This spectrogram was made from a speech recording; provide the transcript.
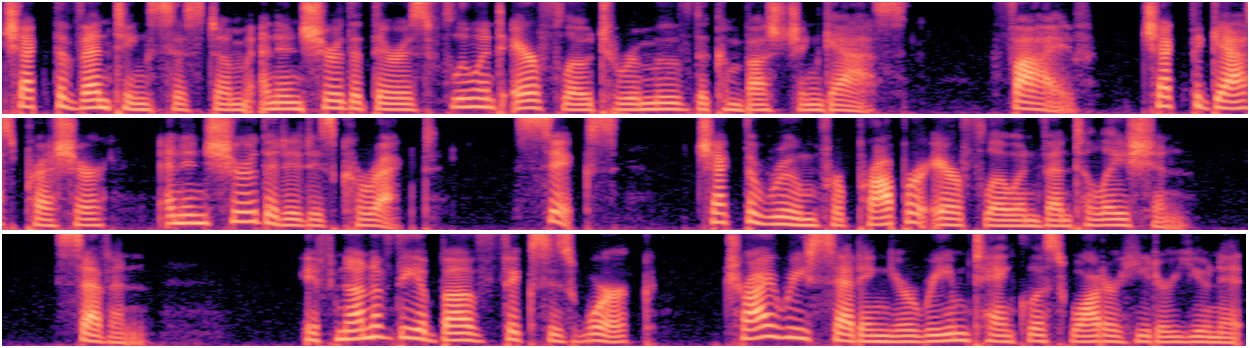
Check the venting system and ensure that there is fluent airflow to remove the combustion gas. 5. Check the gas pressure and ensure that it is correct. 6. Check the room for proper airflow and ventilation. 7. If none of the above fixes work, try resetting your Rheem tankless water heater unit.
